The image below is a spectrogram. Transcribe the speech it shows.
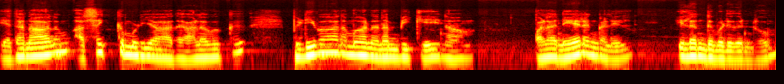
எதனாலும் அசைக்க முடியாத அளவுக்கு பிடிவாதமான நம்பிக்கையை நாம் பல நேரங்களில் இழந்து விடுகின்றோம்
